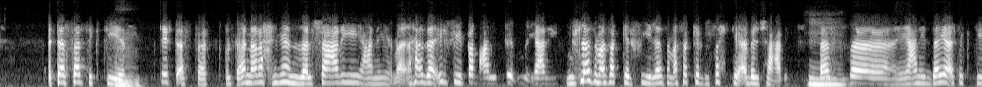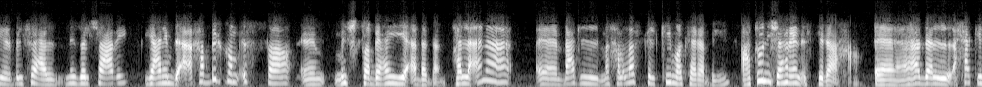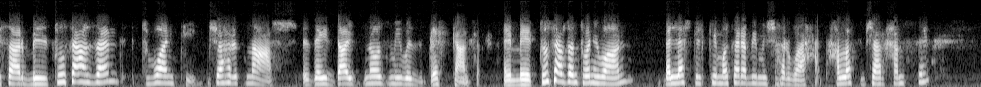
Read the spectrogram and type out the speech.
تأثرت كثير كثير تأثرت قلت أنا رح ينزل شعري يعني هذا إشي طبعا يعني مش لازم أفكر فيه لازم أفكر بصحتي قبل شعري. بس آه، يعني تضايقت كثير بالفعل نزل شعري. يعني بدي أخبركم قصة مش طبيعية أبدا. هلأ أنا آه، بعد ما خلصت الكيموثيرابي أعطوني شهرين استراحة. آه هذا الحكي صار بال 2020 شهر 12 they diagnosed me with breast cancer. ب 2021 بلشت ال chemotherapy من شهر واحد. خلصت بشهر خمسة.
